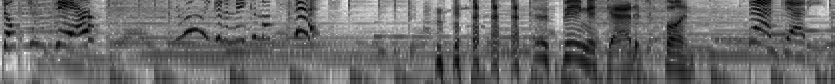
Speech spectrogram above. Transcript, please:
don't you dare! Gonna make him upset! Being a dad is fun. Bad daddy.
